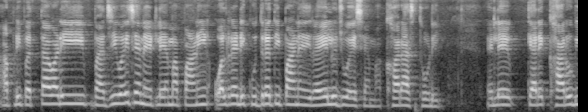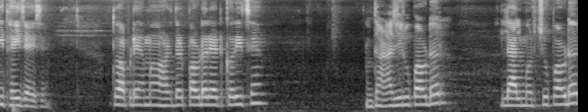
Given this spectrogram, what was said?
આપણી પત્તાવાળી ભાજી હોય છે ને એટલે એમાં પાણી ઓલરેડી કુદરતી પાણી રહેલું જ હોય છે એમાં, ખરાશ થોડી. એટલે ક્યારેક ખારું બી થઈ જાય છે. તો આપણે એમાં હળદર પાવડર એડ કરી છે. ધાણા જીરું પાવડર લાલ મરચું પાવડર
